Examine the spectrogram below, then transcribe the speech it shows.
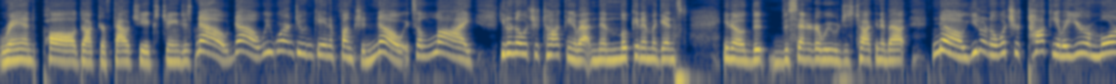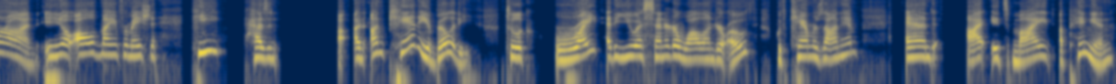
Rand Paul, Dr. Fauci exchanges. No, no, we weren't doing gain of function. No, it's a lie. You don't know what you're talking about. And then look at him against, you know, the, the senator we were just talking about. No, you don't know what you're talking about. You're a moron. You know, all of my information. He has an, uh, an uncanny ability to look right at a U.S. senator while under oath with cameras on him. And I, it's my opinion,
